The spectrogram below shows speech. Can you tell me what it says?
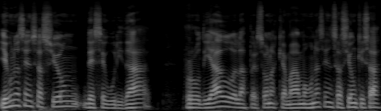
y es una sensación de seguridad, rodeado de las personas que amamos, una sensación quizás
